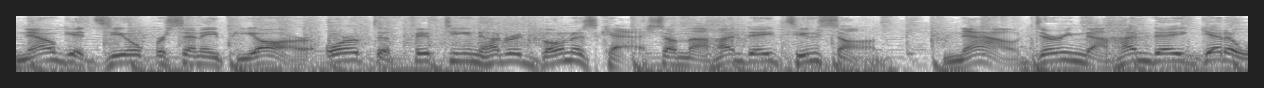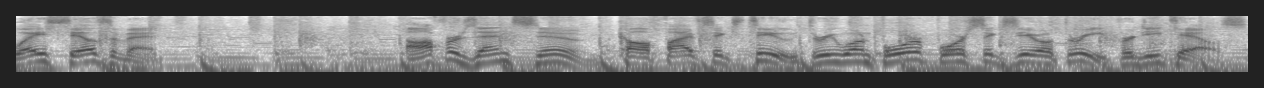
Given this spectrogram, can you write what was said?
Now get 0% APR or up to 1500 bonus cash on the Hyundai Tucson. Now, during the Hyundai Getaway Sales Event. Offers end soon. Call 562 314 4603 for details.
